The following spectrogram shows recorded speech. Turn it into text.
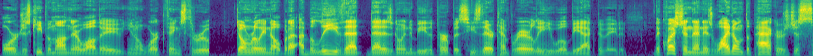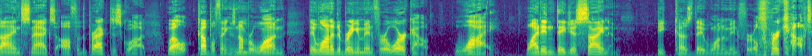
or just keep him on there while they, you know, work things through, don't really know, but I, I believe that that is going to be the purpose. He's there temporarily, he will be activated. The question then is why don't the Packers just sign Snacks off of the practice squad? Well, couple things. Number one, they wanted to bring him in for a workout. Why? Why didn't they just sign him? Because they want him in for a workout.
